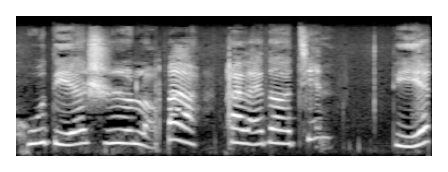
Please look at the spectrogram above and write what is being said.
蝴蝶是老爸派来的间谍。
